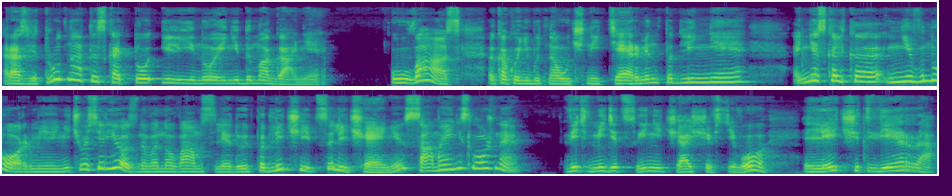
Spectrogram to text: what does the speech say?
разве трудно отыскать то или иное недомогание? У вас какой-нибудь научный термин подлиннее? Несколько не в норме, ничего серьезного, но вам следует подлечиться. Лечение самое несложное. Ведь в медицине чаще всего лечит вера,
